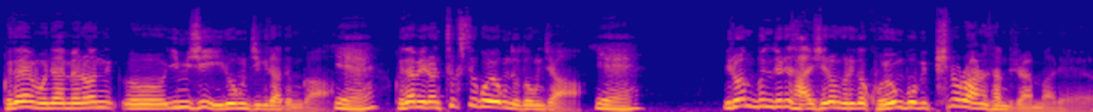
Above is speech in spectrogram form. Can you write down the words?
그다음에 뭐냐면은 그 임시 일용직이라든가 예. 그다음에 이런 특수 고용 노동자 예. 이런 분들이 사실은 그러니까 고용법이 필요로 하는 사람들이란 말이에요.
